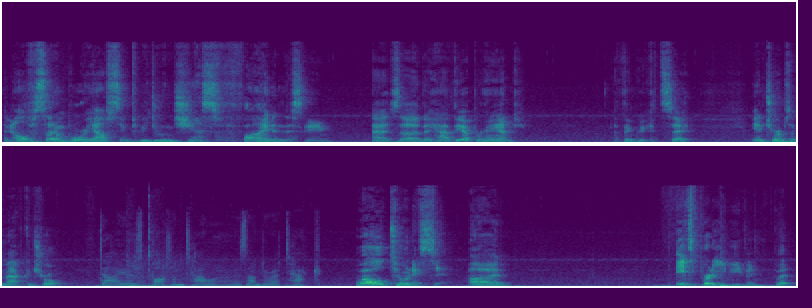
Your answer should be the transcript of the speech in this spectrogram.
And all of a sudden, Boreal seem to be doing just fine in this game. As uh, they have the upper hand, I think we could say, in terms of map control. Dire's bottom tower is under attack. Well, to an extent. Uh, it's pretty even, but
